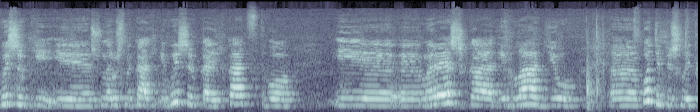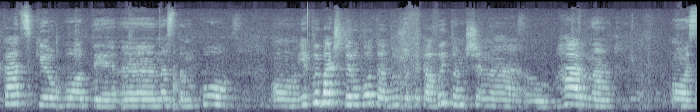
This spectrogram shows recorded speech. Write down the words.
вишивки на рушниках і вишивка, і ткацтво, і е, мережка, і гладдю. Потім пішли ткацькі роботи на станку. Як ви бачите, робота дуже така витончена, гарна. Ось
